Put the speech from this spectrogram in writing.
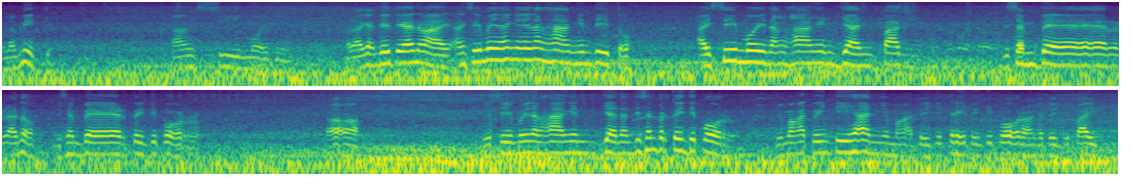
Malamig. Ang simoy. Talagang dito ano ay, ang simoy ngayon ng hangin dito ay simoy ng hangin dyan pag December, ano, December 24. Oo. Yung simoy ng hangin dyan, ng December 24. Yung mga 20-han, yung mga 23, 24 hanggang 25.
